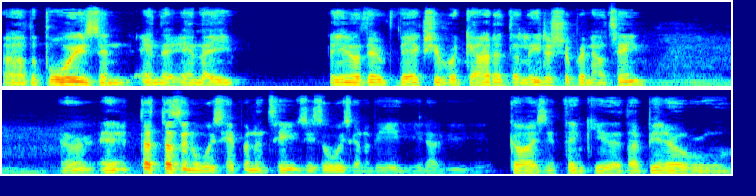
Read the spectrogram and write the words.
uh, the boys, and and they, and they you know, they they actually regarded the leadership in our team. You know, and that doesn't always happen in teams. There's always going to be, you know, guys that think either they're better or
